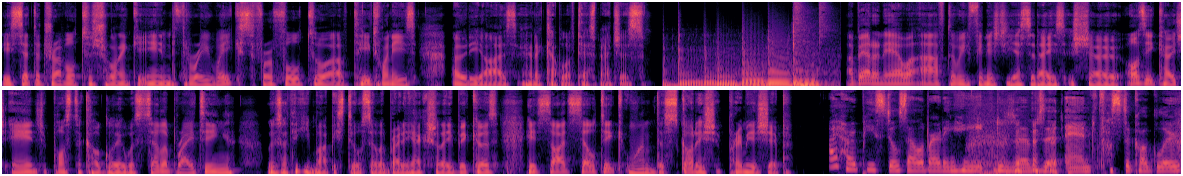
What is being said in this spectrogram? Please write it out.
is set to travel to Sri Lanka in three weeks for a full tour of T20s, ODIs, and a couple of test matches. About an hour after we finished yesterday's show, Aussie coach Ange Postecoglou was celebrating. Looks, I think he might be still celebrating actually, because his side Celtic won the Scottish Premiership. I hope he's still celebrating. He deserves it. And Postecoglou.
